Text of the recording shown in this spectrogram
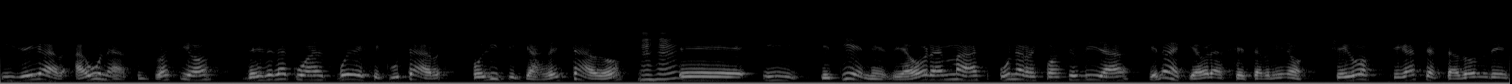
y llegar a una situación desde la cual puede ejecutar políticas de Estado eh, y que tiene de ahora en más una responsabilidad que no es que ahora se terminó, llegó, llegaste hasta donde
